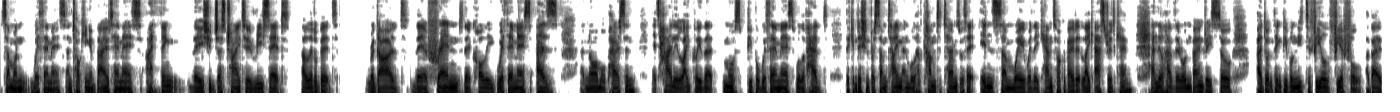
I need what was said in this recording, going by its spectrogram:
someone with MS and talking about MS, I think they should just try to reset a little bit regard their friend, their colleague with MS as a normal person, it's highly likely that most people with MS will have had the condition for some time and will have come to terms with it in some way where they can talk about it, like Astrid can, and they'll have their own boundaries. So I don't think people need to feel fearful about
